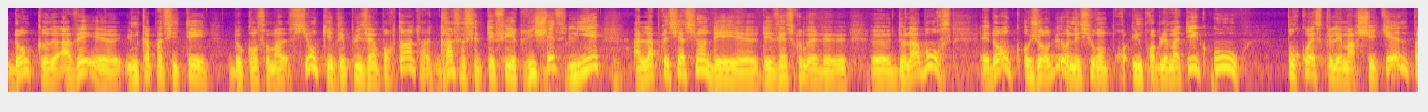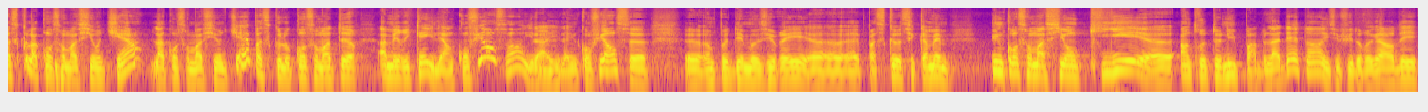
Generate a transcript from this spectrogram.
donc euh, avait euh, une capacité de consommation qui était plus importante grâce à cet effet richesse lié à l'appréciation des, euh, des instruments de, de, la bourse. Et donc aujourd'hui, on est sur une problématique où pourquoi est-ce que les marchés tiennent? Parce que la consommation tient, la consommation tient, parce que le consommateur américain, il est en confiance, hein. il, a, mm. il a une confiance un peu démesurée, parce que c'est quand même une consommation qui est euh, entretenue par de la dette. Hein. Il suffit de regarder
